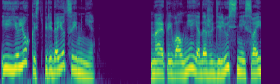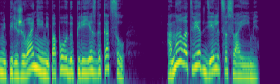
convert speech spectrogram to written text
и ее легкость передается и мне. На этой волне я даже делюсь с ней своими переживаниями по поводу переезда к отцу. Она в ответ делится своими.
